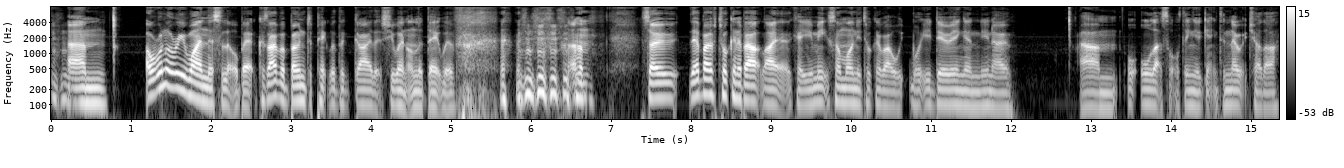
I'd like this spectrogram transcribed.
Mhm. Um, I want to rewind this a little bit because I have a bone to pick with the guy that she went on the date with. um, so they're both talking about like, okay, you meet someone, you're talking about what you're doing, and you know, um, all, all that sort of thing. You're getting to know each other.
